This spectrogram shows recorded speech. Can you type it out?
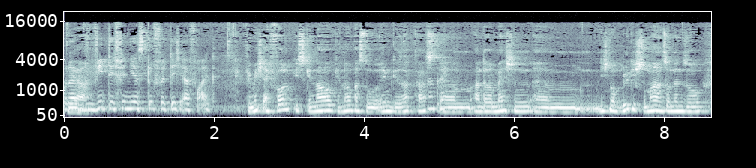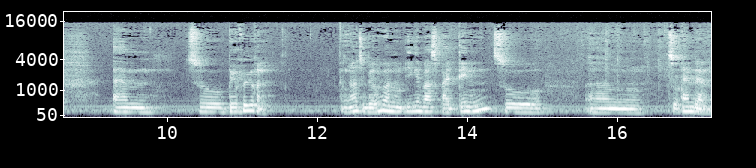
oder Ja. wie definierst du für dich Erfolg? Für mich Erfolg ist genau, genau was du eben gesagt hast. Okay. Ähm, andere Menschen ähm, nicht nur glücklich zu machen, sondern so ähm, zu berühren. Ja, zu berühren und irgendwas bei denen zu, ähm, zu ändern.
